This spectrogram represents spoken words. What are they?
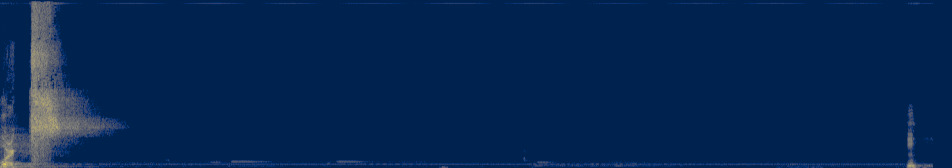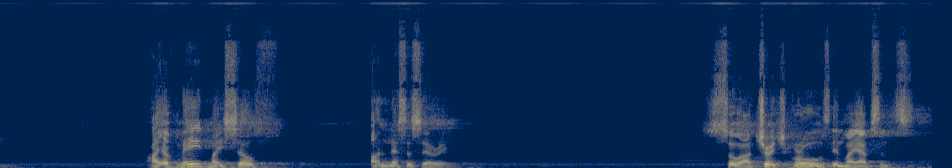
works. I have made myself unnecessary. So our church grows in my absence.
